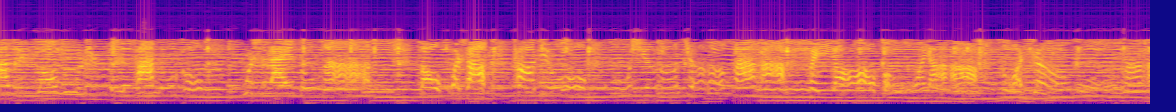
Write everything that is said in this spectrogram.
十八岁，老秃驴他都够五十来冬啊！老和尚他就不姓郑啊，非要封我呀做正宫啊！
